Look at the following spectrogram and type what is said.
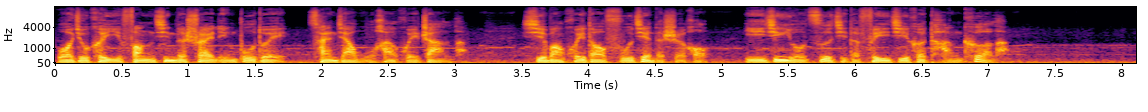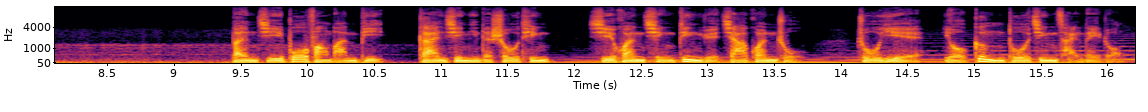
我就可以放心的率领部队参加武汉会战了。希望回到福建的时候，已经有自己的飞机和坦克了。本集播放完毕，感谢您的收听，喜欢请订阅加关注，主页有更多精彩内容。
